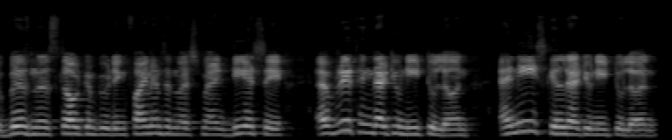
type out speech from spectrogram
to business, cloud computing, finance investment, DSA, everything that you need to learn, any skill that you need to learn,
